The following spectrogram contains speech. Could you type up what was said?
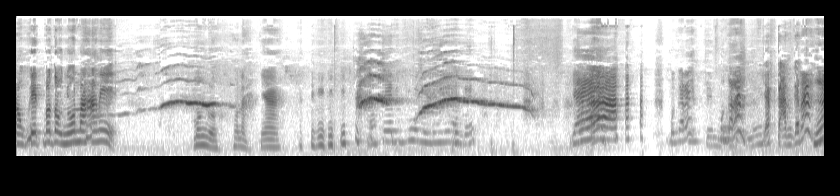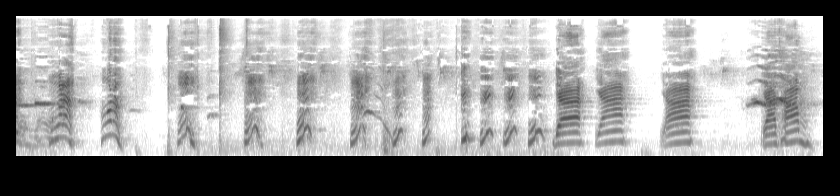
น้องเพชรมาต้องโยนมาทางนี้มึงเหรอคนน่ะยาเป็นผู้ดีเลยยามึงกันนะมึงกันนะยัดกันกันนะมึงกันนะมึงกันนะเยเฮ้ยเฮ้ยยายายายาทำ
